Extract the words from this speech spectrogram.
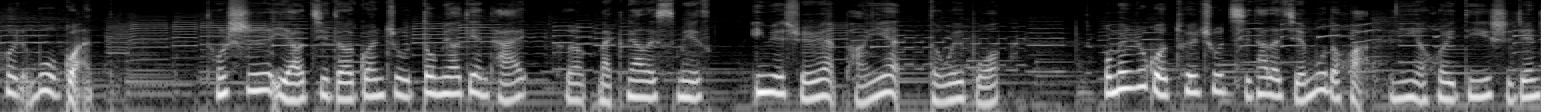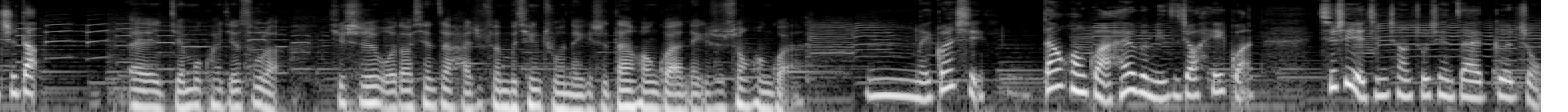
或者木管，同时也要记得关注豆喵电台和 McNally Smith 音乐学院庞燕的微博。我们如果推出其他的节目的话，您也会第一时间知道。哎，节目快结束了，其实我到现在还是分不清楚哪个是单簧管，哪个是双簧管。嗯，没关系，单簧管还有个名字叫黑管，其实也经常出现在各种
